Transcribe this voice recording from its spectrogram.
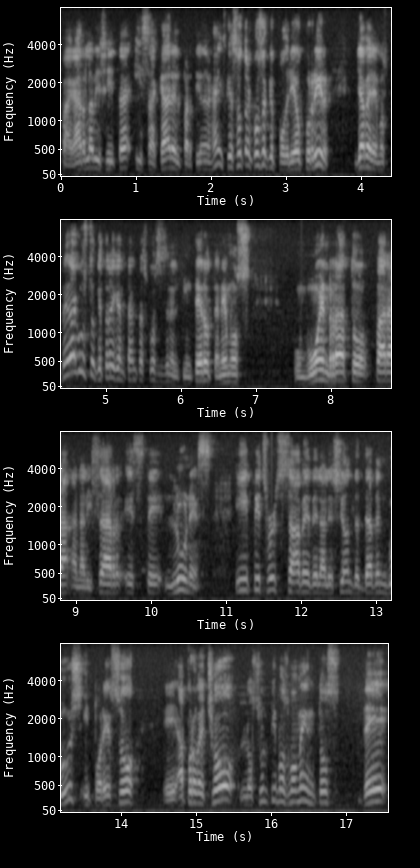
pagar la visita y sacar el partido en Heinz, que es otra cosa que podría ocurrir. Ya veremos. Me da gusto que traigan tantas cosas en el tintero. Tenemos un buen rato para analizar este lunes. Y Pittsburgh sabe de la lesión de Devin Bush y por eso eh, aprovechó los últimos momentos de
